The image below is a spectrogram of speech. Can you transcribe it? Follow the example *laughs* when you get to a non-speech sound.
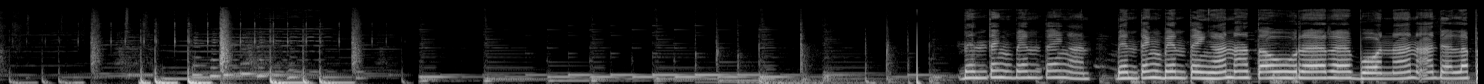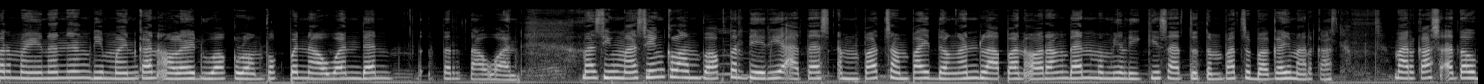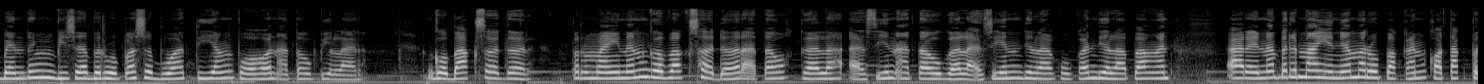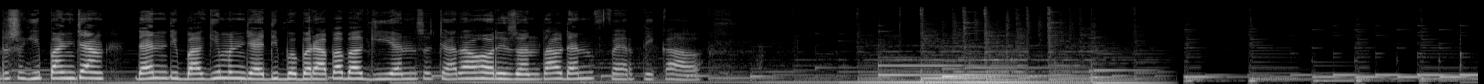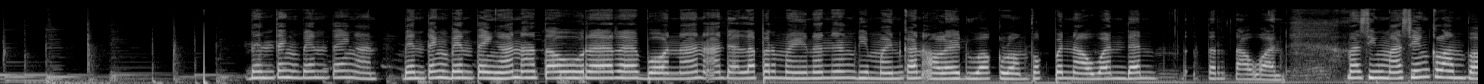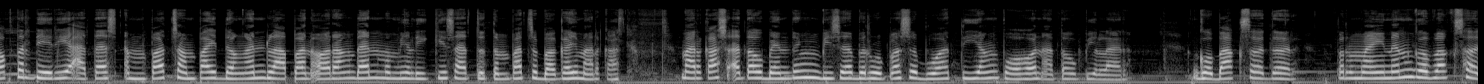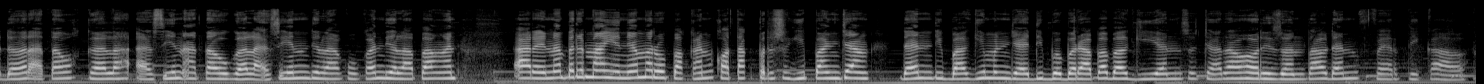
Benteng-bentengan. Benteng-bentengan atau rerebonan adalah permainan yang dimainkan oleh dua kelompok penawan dan tertawan. Masing-masing kelompok terdiri atas 4 sampai dengan 8 orang dan memiliki satu tempat sebagai markas. Markas atau benteng bisa berupa sebuah tiang pohon atau pilar. Gobak sodor Permainan gobak sodor atau galah asin atau galasin dilakukan di lapangan. Arena bermainnya merupakan kotak persegi panjang dan dibagi menjadi beberapa bagian secara horizontal dan vertikal. Benteng-bentengan Benteng-bentengan atau rerebonan adalah permainan yang dimainkan oleh dua kelompok penawan dan tertawan. Masing-masing kelompok terdiri atas 4 sampai dengan 8 orang dan memiliki satu tempat sebagai markas. Markas atau benteng bisa berupa sebuah tiang pohon atau pilar. Gobak sodor Permainan gobak sodor atau galah asin atau galasin dilakukan di lapangan. Arena bermainnya merupakan kotak persegi panjang dan dibagi menjadi beberapa bagian secara horizontal dan vertikal.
